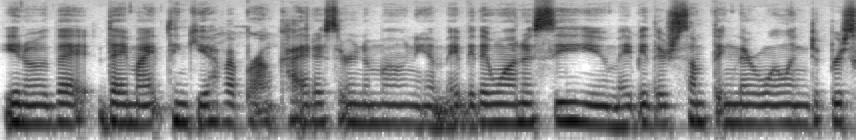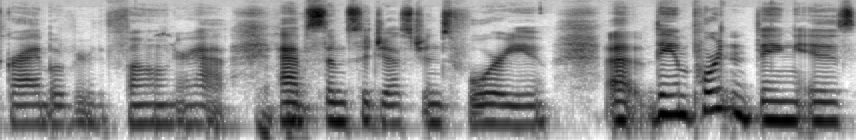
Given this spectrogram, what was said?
you know, they they might think you have a bronchitis or pneumonia. Maybe they want to see you. Maybe there's something they're willing to prescribe over the phone or have mm-hmm. have some suggestions for you. Uh, the important thing is,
